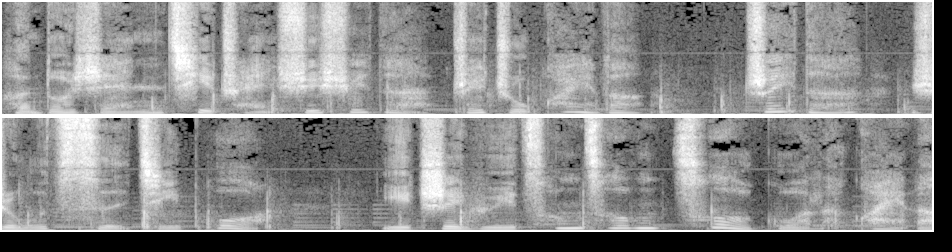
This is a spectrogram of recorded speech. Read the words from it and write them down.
很多人气喘吁吁的追逐快乐，追得如此急迫，以至于匆匆错过了快乐。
